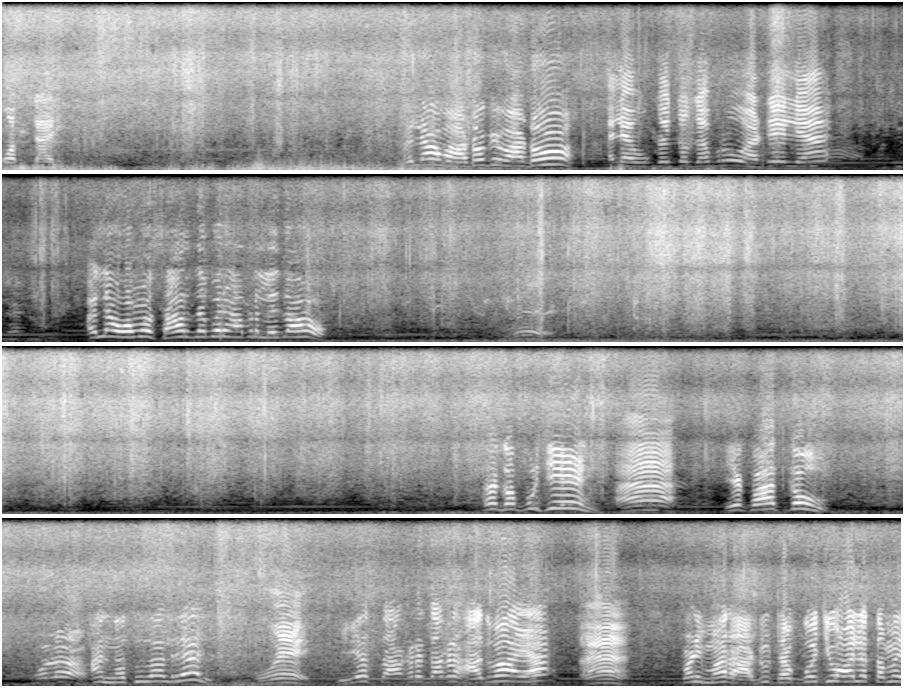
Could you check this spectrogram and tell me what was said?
ઓ તારી વાટો કે વાટો એટલે હું કઈ તો જબરું વાટે લ્યા. અલ્યા ઓમો સાર જબર આપણે લઈ જાઓ. એ ગફુરસિંહ હા. એક વાત કહું. બોલો. આ નથુલાલ રેલ? ઓએ. હીરે તાકડે તાકડે હાથવા આયા. હા. પણ માર આડુ ઠગો જેવો આલ્યો તમે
